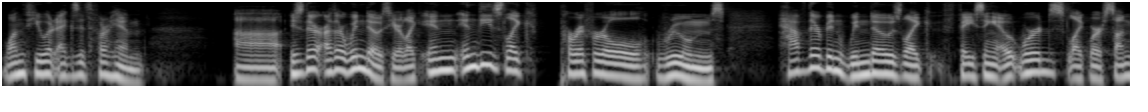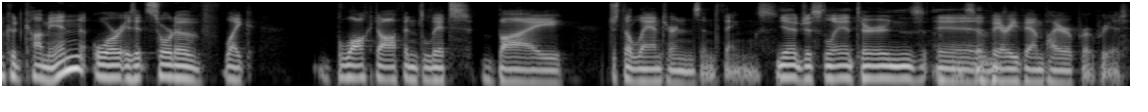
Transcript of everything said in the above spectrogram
one fewer exit for him. Uh, is there are there windows here? Like in in these like peripheral rooms, have there been windows like facing outwards, like where sun could come in, or is it sort of like blocked off and lit by just the lanterns and things? Yeah, just lanterns and So very vampire appropriate.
